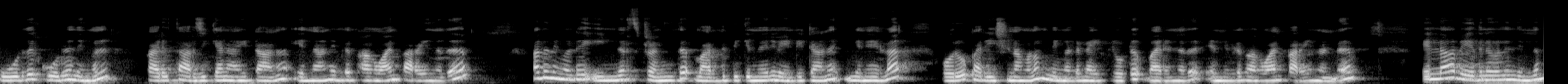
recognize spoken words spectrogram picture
കൂടുതൽ കൂടുതൽ നിങ്ങൾ കരുത്താർജിക്കാനായിട്ടാണ് എന്നാണ് ഇവിടെ ഭഗവാൻ പറയുന്നത്. അത് നിങ്ങളുടെ ഇന്നർ സ്ട്രെങ്ത് വർദ്ധിപ്പിക്കുന്നതിന് വേണ്ടിയിട്ടാണ് ഇങ്ങനെയുള്ള ഓരോ പരീക്ഷണങ്ങളും നിങ്ങളുടെ ലൈഫിലോട്ട് വരുന്നത് എന്നിവിടെ ഭഗവാൻ പറയുന്നുണ്ട്. എല്ലാ വേദനകളിൽ നിന്നും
